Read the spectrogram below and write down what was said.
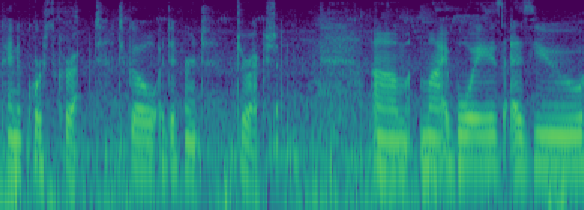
kind of course correct to go a different direction. Um, my boys, as you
